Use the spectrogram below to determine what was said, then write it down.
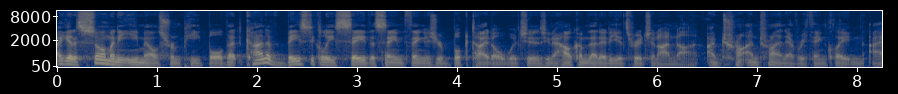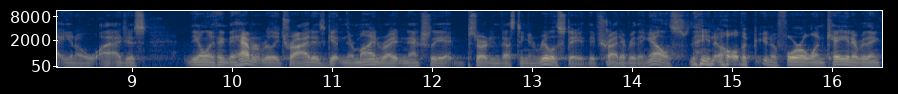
I get so many emails from people that kind of basically say the same thing as your book title, which is, you know, how come that idiot's rich and I'm not? I'm trying, I'm trying everything, Clayton. I, you know, I just, the only thing they haven't really tried is getting their mind right and actually start investing in real estate. They've tried everything else, you know, all the, you know, 401k and everything.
